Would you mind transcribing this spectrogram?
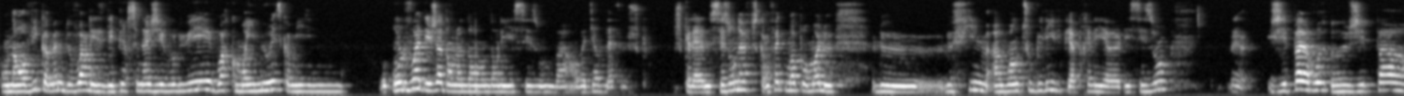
on a envie quand même de voir les, personnages évoluer, voir comment ils mûrissent, comme. On, le voit déjà dans, les saisons, bah, on va dire, jusqu'à la saison 9, parce qu'en fait, moi, pour moi, le, film I Want to Believe, puis après les saisons j'ai pas euh, j'ai pas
